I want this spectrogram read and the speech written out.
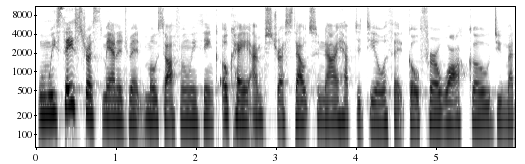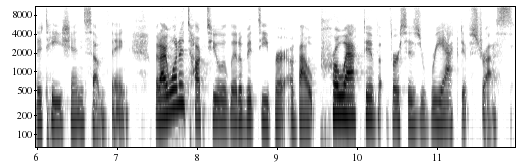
when we say stress management, most often we think, okay, I'm stressed out, so now I have to deal with it. Go for a walk, go do meditation, something. But I want to talk to you a little bit deeper about proactive versus reactive stress.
